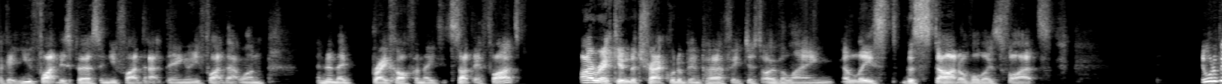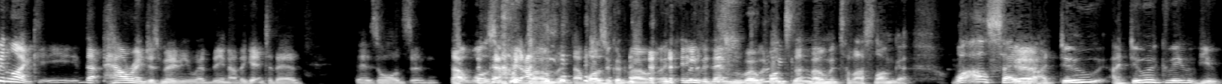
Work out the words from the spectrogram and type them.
okay, you fight this person, you fight that thing, and you fight that one and then they break off and they start their fights. I reckon the track would have been perfect, just overlaying at least the start of all those fights. It would have been like eh, that Power Rangers movie where you know they get into their their Zords and That was a good moment. That was a good moment. And even then, we been wanted that moment to last longer. What I'll say, Yeah. I do, I do agree with you,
